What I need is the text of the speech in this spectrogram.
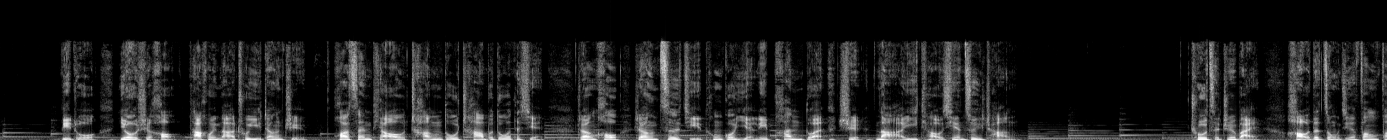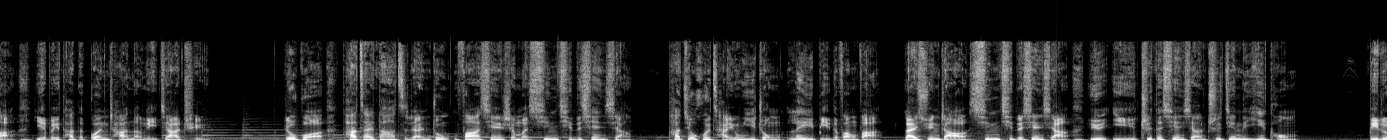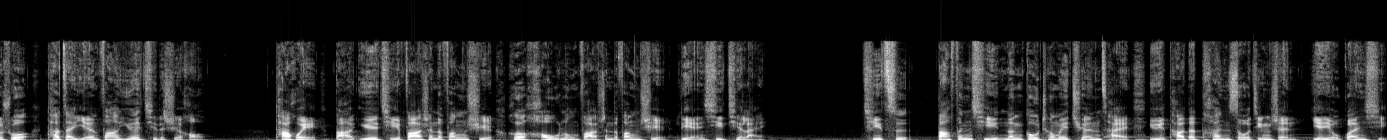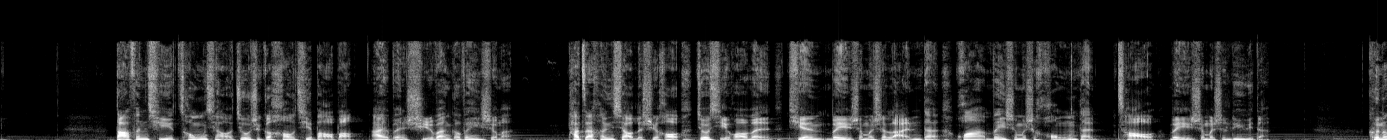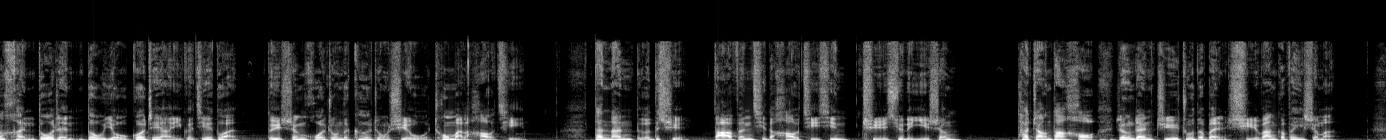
比如，有时候他会拿出一张纸，画三条长度差不多的线，然后让自己通过眼力判断是哪一条线最长。除此之外，好的总结方法也为他的观察能力加持。如果他在大自然中发现什么新奇的现象，他就会采用一种类比的方法来寻找新奇的现象与已知的现象之间的异同。比如说，他在研发乐器的时候。他会把乐器发声的方式和喉咙发声的方式联系起来。其次，达芬奇能够成为全才，与他的探索精神也有关系。达芬奇从小就是个好奇宝宝，爱问十万个为什么。他在很小的时候就喜欢问天为什么是蓝的，花为什么是红的，草为什么是绿的。可能很多人都有过这样一个阶段。对生活中的各种事物充满了好奇，但难得的是，达芬奇的好奇心持续了一生。他长大后仍然执着地问十万个为什么。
